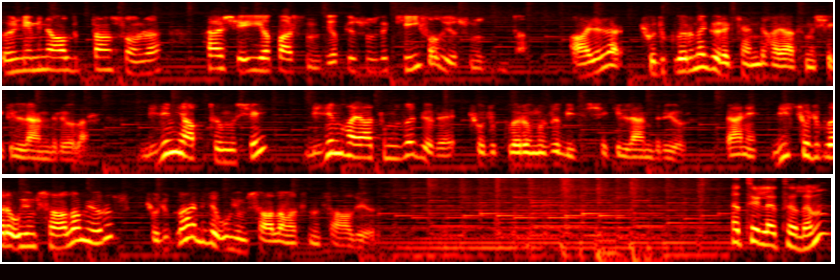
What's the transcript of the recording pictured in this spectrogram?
Önlemini aldıktan sonra her şeyi yaparsınız. Yapıyorsunuz ve keyif alıyorsunuz bundan. Aileler çocuklarına göre kendi hayatını şekillendiriyorlar. Bizim yaptığımız şey bizim hayatımıza göre çocuklarımızı biz şekillendiriyoruz. Yani biz çocuklara uyum sağlamıyoruz, çocuklar bize uyum sağlamasını sağlıyoruz. Hatırlatalım,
